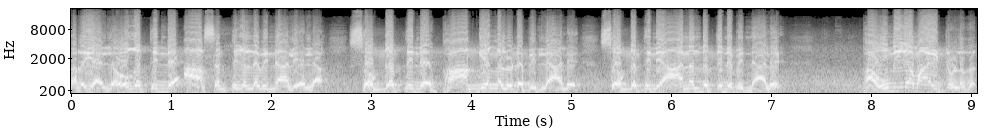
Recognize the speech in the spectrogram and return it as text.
പറയാ ലോകത്തിന്റെ ആസക്തികളുടെ പിന്നാലെയല്ല സ്വർഗത്തിന്റെ ഭാഗ്യങ്ങളുടെ പിന്നാലെ സ്വർഗത്തിന്റെ ആനന്ദത്തിന്റെ പിന്നാലെ. ഭൗമികമായിട്ടുള്ളത്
